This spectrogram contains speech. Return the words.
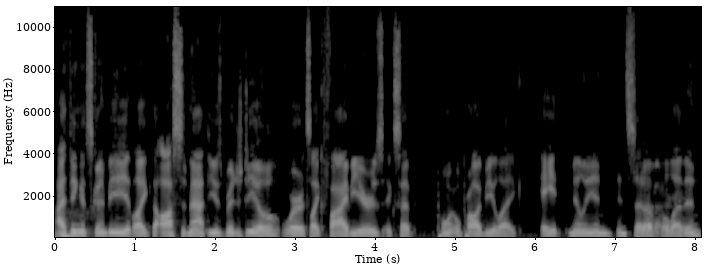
I think it's going to be like the Auston Matthews bridge deal where it's like 5 years except point will probably be like 8 million instead of 11.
